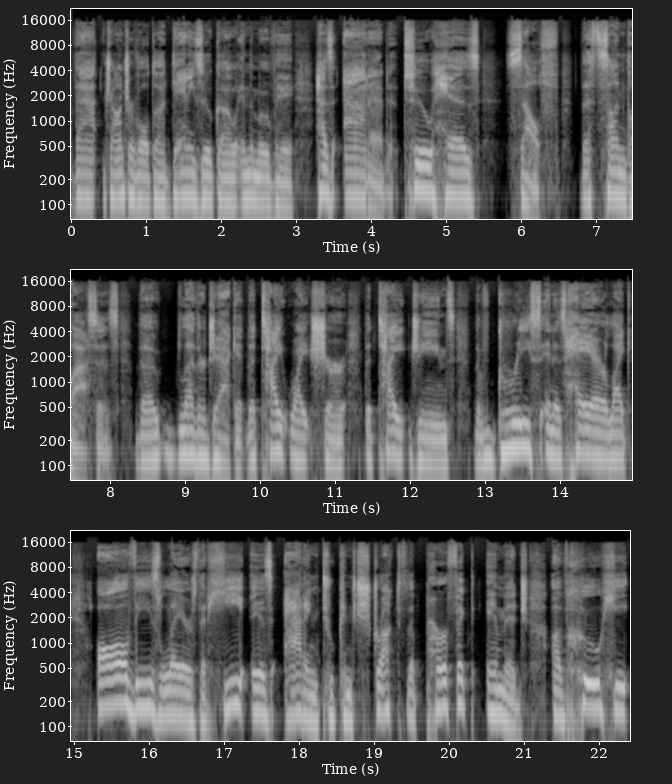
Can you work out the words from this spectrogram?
that John Travolta, Danny Zuko in the movie has added to his self the sunglasses, the leather jacket, the tight white shirt, the tight jeans, the grease in his hair, like all these layers that he is adding to construct the perfect image of who he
